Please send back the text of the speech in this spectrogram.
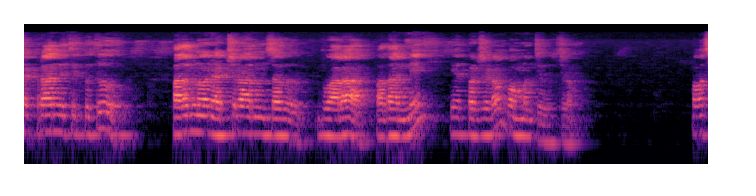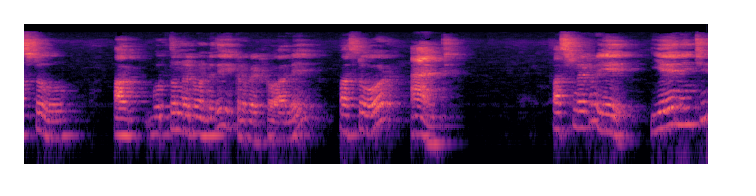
చక్రాన్ని తిప్పుతూ పదంలోని అక్షరాలను చదువు ద్వారా పదాన్ని ఏర్పరచడం బొమ్మను చదువుచడం. ఫస్ట్ ఆ గుర్తున్నటువంటిది ఇక్కడ పెట్టుకోవాలి. First word ant first letter A. A నుంచి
